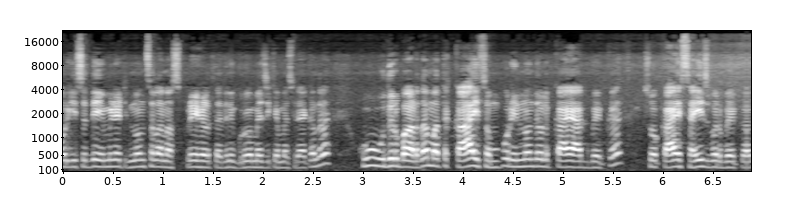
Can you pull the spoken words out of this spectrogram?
ಅವ್ರಿಗೆ ಸದ್ಯ ಇಮಿಡಿಯೇಟ್ ಇನ್ನೊಂದ್ಸಲ ನಾನು ಸ್ಪ್ರೇ ಹೇಳ್ತಾ ಇದ್ದೀನಿ ಗ್ರೋ ಮ್ಯಾಜಿಕ್ ಎಂ ಯಾಕಂದ್ರೆ ಹೂ ಉದುರಬಾರ್ದ ಮತ್ತೆ ಕಾಯಿ ಸಂಪೂರ್ಣ ಇನ್ನೊಂದು ಕಾಯಿ ಆಗಬೇಕು. ಸೊ ಕಾಯಿ ಸೈಜ್ ಬರಬೇಕು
